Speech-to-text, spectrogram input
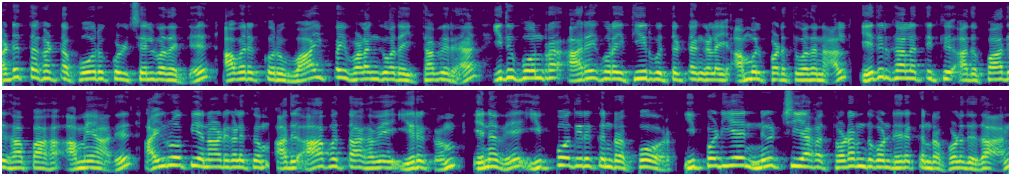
அடுத்த கட்ட போருக்குள் செல்வதற்கு அவருக்கு ஒரு வாய்ப்பை வழங்குவதை தவிர இது போன்ற அரைகுறை தீர்வு திட்டங்களை அமுல்படுத்துவதனால் எதிர்காலத்திற்கு அது பாதுகாப்பாக அமையாது ஐரோப்பிய நாடுகளுக்கும் அது ஆபத்தாகவே இருக்கும். எனவே இப்போது இருக்கின்ற போர் இப்படியே நீட்சியாக தொடர்ந்து கொண்டிருக்கின்ற பொழுதுதான்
